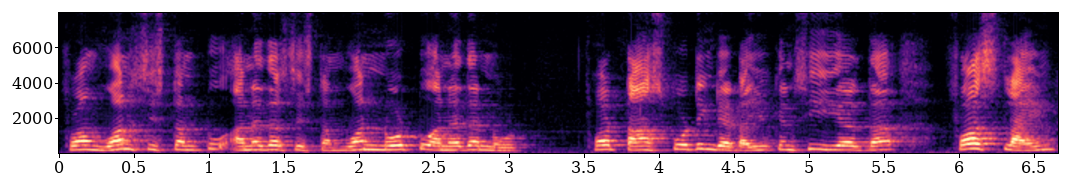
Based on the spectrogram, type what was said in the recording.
from one system to another system, one node to another node. For transporting data, you can see here the first line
